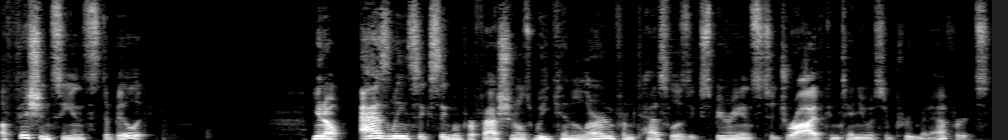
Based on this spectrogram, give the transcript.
efficiency and stability. You know, as Lean Six Sigma professionals, we can learn from Tesla's experience to drive continuous improvement efforts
